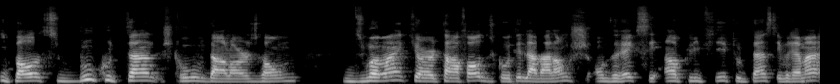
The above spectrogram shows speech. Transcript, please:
ils passent beaucoup de temps, je trouve, dans leur zone du moment qu'il y a un temps fort du côté de l'avalanche, on dirait que c'est amplifié tout le temps. C'est vraiment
